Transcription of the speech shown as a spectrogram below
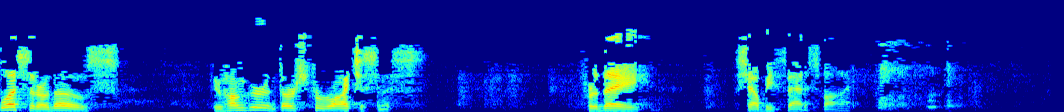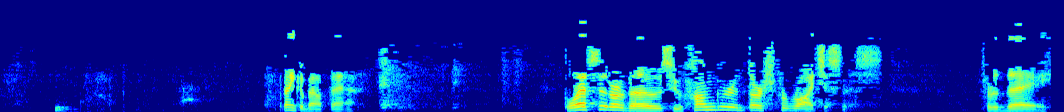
Blessed are those who hunger and thirst for righteousness, for they shall be satisfied. Think about that. Blessed are those who hunger and thirst for righteousness, for they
